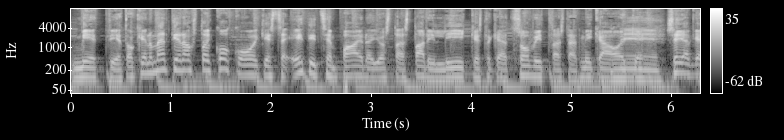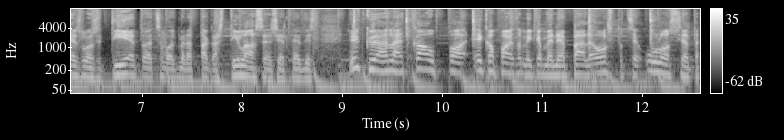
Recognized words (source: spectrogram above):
miettiä, että okei, no mä en tiedä, onko toi koko oikeasti. Sä etit sen paidan jostain stadin liikkeestä, käyt sovittaa sitä, että mikä on oikein. Niin. Sen jälkeen sulla on se tieto, että sä voit mennä takas tilaa sen sieltä netistä. Nykyään lähdet kauppaan, eka paita, mikä menee päälle, ostat sen ulos sieltä,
